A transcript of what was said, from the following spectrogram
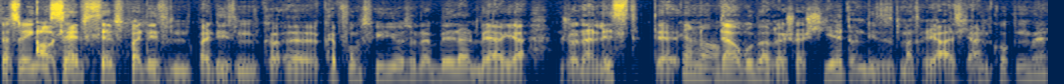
Deswegen auch selbst, selbst bei diesen, bei diesen äh, Köpfungsvideos oder Bildern wäre ja ein Journalist, der genau. darüber recherchiert und dieses Material sich angucken will,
